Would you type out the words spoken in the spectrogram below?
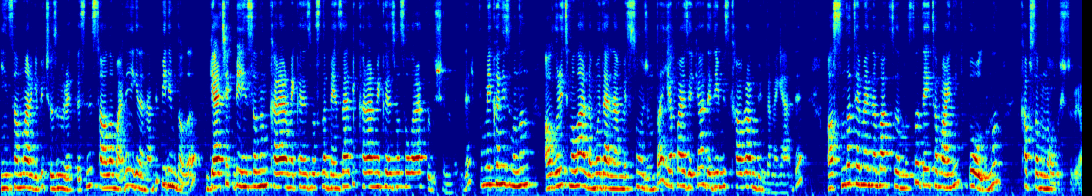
insanlar gibi çözüm üretmesini sağlamayla ilgilenen bir bilim dalı. Gerçek bir insanın karar mekanizmasına benzer bir karar mekanizması olarak da düşünülebilir. Bu mekanizmanın algoritmalarla modellenmesi sonucunda yapay zeka dediğimiz kavram gündeme geldi. Aslında temeline baktığımızda data mining bu olgunun kapsamını oluşturuyor.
